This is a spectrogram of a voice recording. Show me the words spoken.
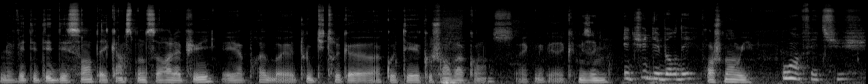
le VTT de descente avec un sponsor à l'appui. Et après, bah, il y a tout le petit truc euh, à côté que je suis en vacances avec mes, avec mes amis. Es-tu débordé? Franchement, oui. Où en fais-tu?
